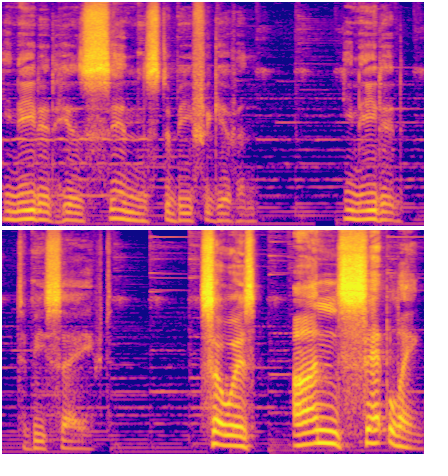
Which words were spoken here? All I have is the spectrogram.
He needed his sins to be forgiven. He needed to be saved. So, as unsettling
